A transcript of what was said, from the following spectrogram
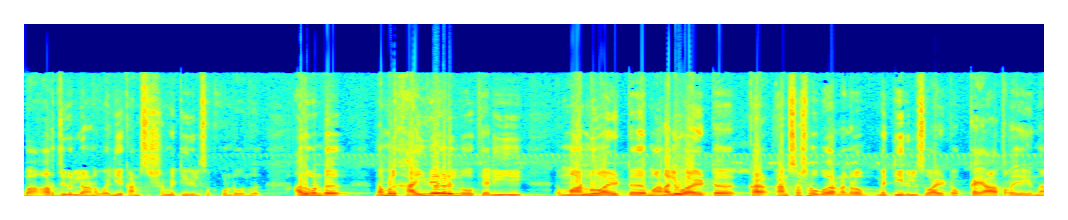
ബാർജുകളിലാണ് വലിയ കൺസ്ട്രക്ഷൻ മെറ്റീരിയൽസ് ഒക്കെ കൊണ്ടുപോകുന്നത്. അതുകൊണ്ട് നമ്മൾ ഹൈവേകളിൽ നോക്കിയാൽ ഈ മണ്ണുമായിട്ട് മണലുമായിട്ട് കൺസ്ട്രക്ഷൻ ഉപകരണങ്ങളും മെറ്റീരിയൽസുമായിട്ട് ഒക്കെ യാത്ര ചെയ്യുന്ന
